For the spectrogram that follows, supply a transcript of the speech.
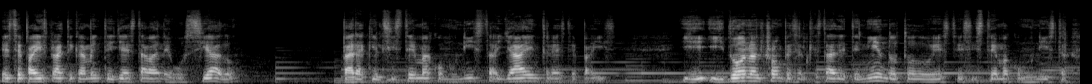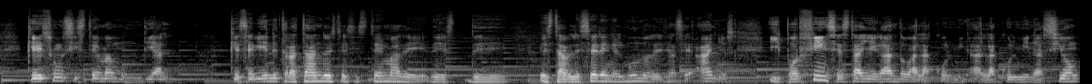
Este país prácticamente ya estaba negociado para que el sistema comunista ya entre a este país. Y, y, Donald Trump es el que está deteniendo todo este sistema comunista, que es un sistema mundial que se viene tratando este sistema de, establecer en el mundo desde hace años y por fin se está llegando a la, culminación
